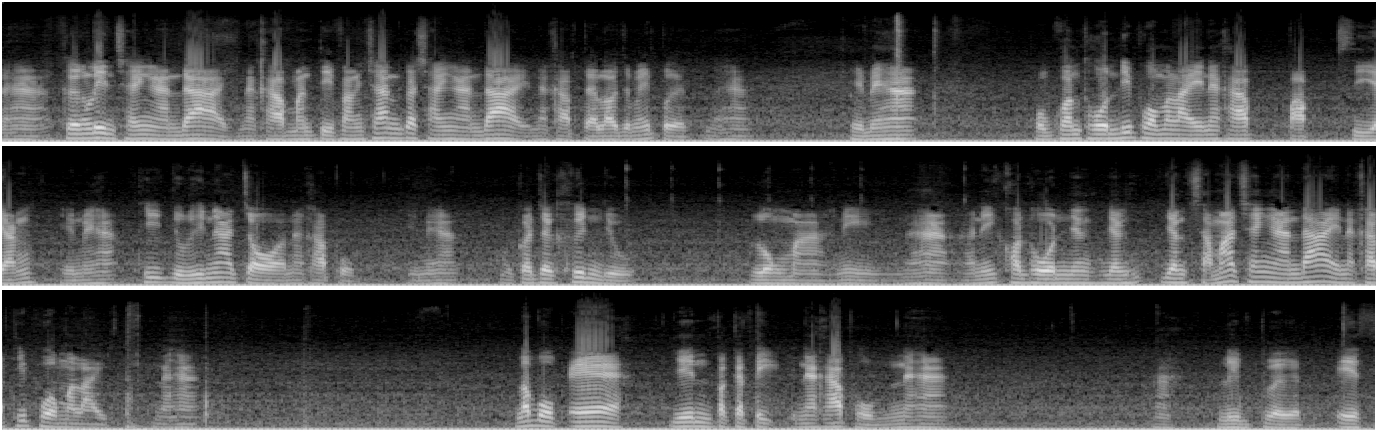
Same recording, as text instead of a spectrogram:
นะฮะเครื่องเล่นใช้งานได้นะครับมันติฟังก์ชันก็ใช้งานได้นะครับ แต่เราจะไม่เปิดนะฮะเห็นไหมฮะผมคอนโทรลที่พวงมาลัยนะครับ ปรับเสียงเห็นไหมฮะที่ดูที่หน้าจอนะครับผมเห็นไหมฮะมันก็จะขึ้นอยู่ ลงมานี่นะฮะอันนี้คอนโทรลยังยังยังสามารถใช้งานได้นะครับที่พวงมาลัยนะฮะระบบแอร์เย็นปกตินะครับผมนะฮะลืมเปิด AC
